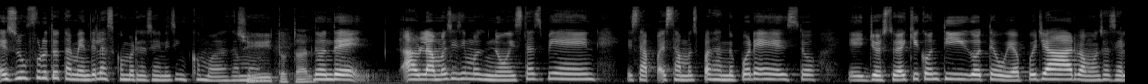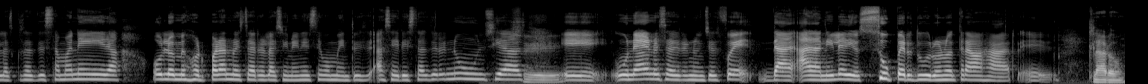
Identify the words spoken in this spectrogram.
es un fruto también de las conversaciones incómodas, amor. Sí, total. Donde hablamos y decimos, no estás bien, está, estamos pasando por esto, eh, yo estoy aquí contigo, te voy a apoyar, vamos a hacer las cosas de esta manera, o lo mejor para nuestra relación en este momento es hacer estas renuncias. Eh, una de nuestras renuncias fue, a Dani le dio súper duro no trabajar. Eh, claro,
